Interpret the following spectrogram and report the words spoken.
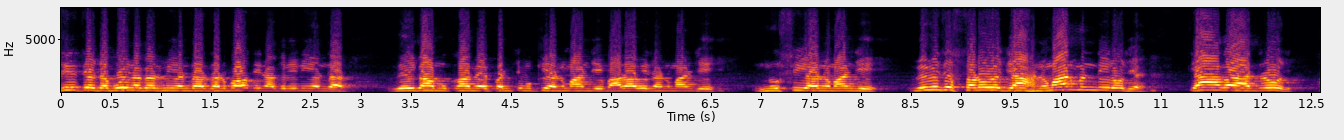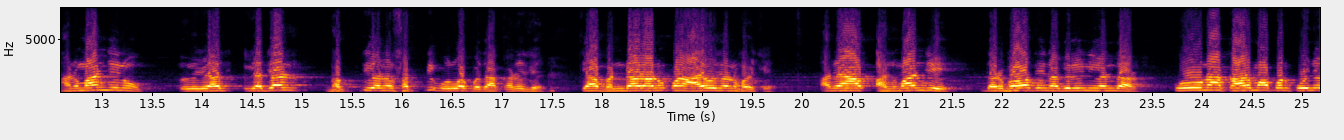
જ રીતે ડભોઈ નગરની અંદર, ધર્માવતી નગરીની અંદર વેગા મુકામે પંચમુખી હનુમાનજી, બાલાવીર હનુમાનજી નુસી હનુમાનજી, વિવિધ સ્થળોએ જ્યાં હનુમાન મંદિરો છે, ત્યાં આગળ આજરોજ હનુમાનજીનું યજન, ભક્તિ અને શક્તિપૂર્વક બધા કરે છે. ત્યાં ભંડારાનું પણ આયોજન હોય છે. અને આ હનુમાનજી દર્ભાવતી નગરીની અંદર કોરોના કાળમાં પણ કોઈને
